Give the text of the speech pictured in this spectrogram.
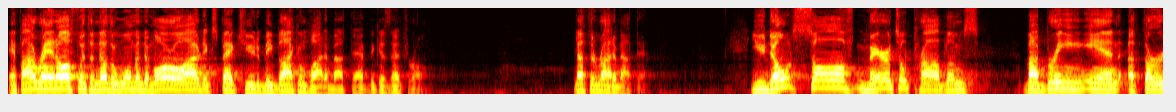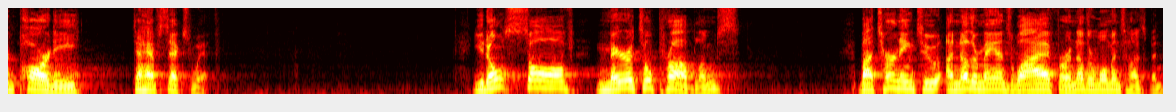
If I ran off with another woman tomorrow, I would expect you to be black and white about that because that's wrong. Nothing right about that. You don't solve marital problems by bringing in a third party to have sex with. You don't solve marital problems by turning to another man's wife or another woman's husband.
